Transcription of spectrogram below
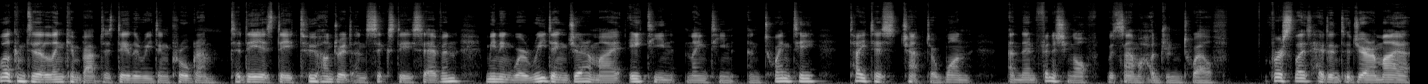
Welcome to the Lincoln Baptist Daily Reading Programme. Today is day 267, meaning we're reading Jeremiah 18, 19, and 20, Titus chapter 1, and then finishing off with Psalm 112. First, let's head into Jeremiah,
